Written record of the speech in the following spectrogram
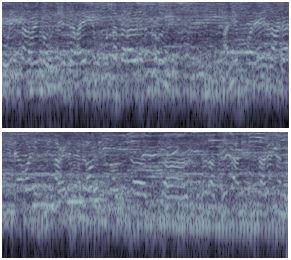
तेवढीच कारवाई करू नये करायची पूर्ण करावी करू नये आणि पर्यायी जागा दिल्यावर इथली नागरिक स्वतः जातील आणि ती जागा कमी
